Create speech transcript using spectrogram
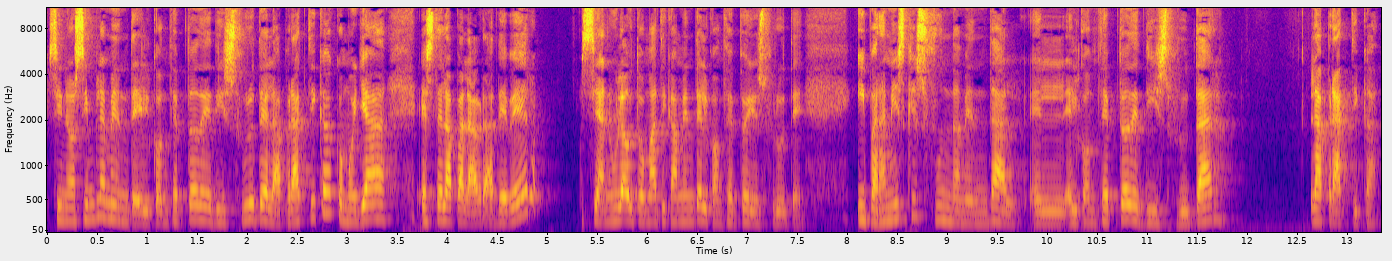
sino simplemente el concepto de disfrute de la práctica, como ya esté la palabra deber, se anula automáticamente el concepto de disfrute. Y para mí es que es fundamental el, el concepto de disfrutar la práctica,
